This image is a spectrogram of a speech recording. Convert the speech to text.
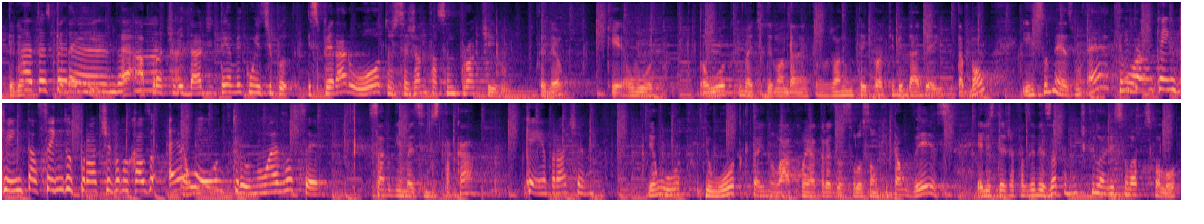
entendeu? Ah, tô Porque daí esperando. é, a Ah. proatividade tem a ver com isso. Tipo, esperar o outro, você já não tá sendo proativo, entendeu? Que é o outro. É o outro que vai te demandar, então já não tem proatividade aí, tá bom? Isso mesmo. É. Então, quem, quem tá sendo proativo, no caso, é, É o o outro, não é você. Sabe quem vai se destacar? Quem é proativo? É o outro. E o outro que está indo lá correr atrás da solução, que talvez ele esteja fazendo exatamente o que Larissa Lopes falou.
